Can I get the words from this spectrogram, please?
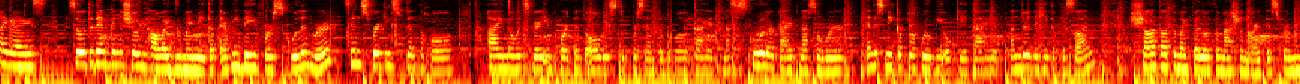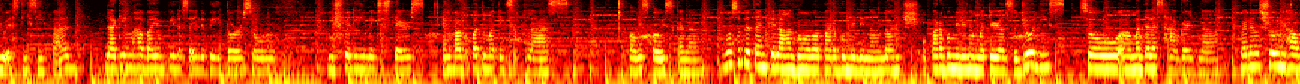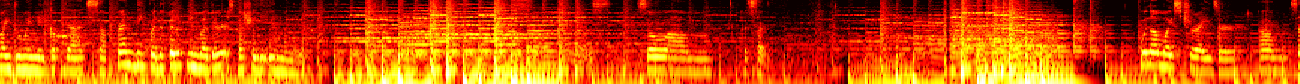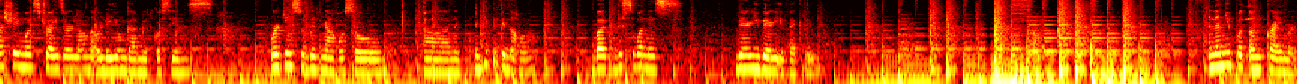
Hi guys! So today I'm gonna show you how I do my makeup every day for school and work. Since working student ako, I know it's very important to always look presentable kahit nasa school or kahit nasa work. And this makeup look will be okay kahit under the heat of the sun. Shout out to my fellow Thomasian artist from USTC FAD. Laging mahaba yung pila sa elevator so usually nagsistairs. And bago pa dumating sa class, pawis-pawis ka na. Most of the time, kailangan bumaba para bumili ng lunch o para bumili ng materials sa Jollies. So, uh, madalas haggard na. But I'll show you how I do my makeup that's uh, friendly for the Philippine weather, especially in Manila. Yes. So, um, let's start. Una, moisturizer. Um, sachet moisturizer lang na uli yung gamit ko since working student nga ako, so uh, nag nagtitipid ako. But this one is very, very effective. And then you put on primer.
